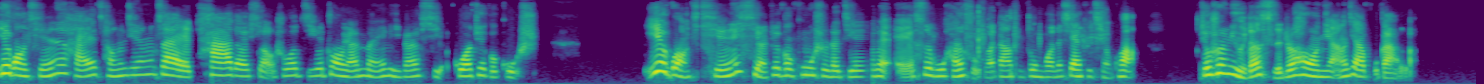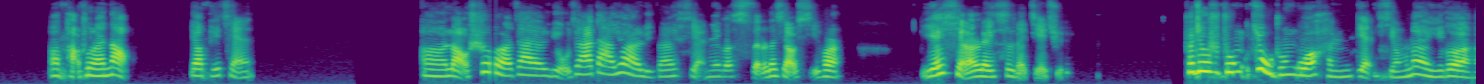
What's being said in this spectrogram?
叶广芩还曾经在他的小说集《状元美》里边写过这个故事。叶广芩写这个故事的结尾似乎很符合当时中国的现实情况，就是女的死之后，娘家不干了，啊，跑出来闹，要赔钱。嗯，老舍在柳家大院里边写那个死了的小媳妇儿，也写了类似的结局。这就是中旧中国很典型的一个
